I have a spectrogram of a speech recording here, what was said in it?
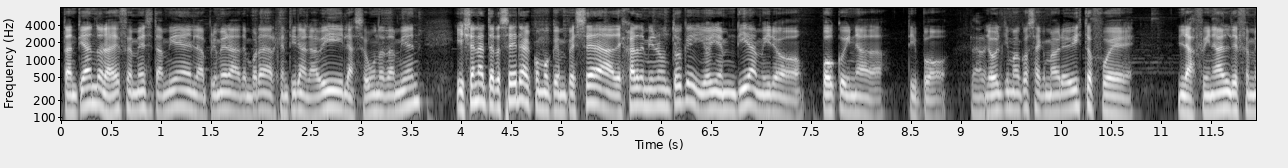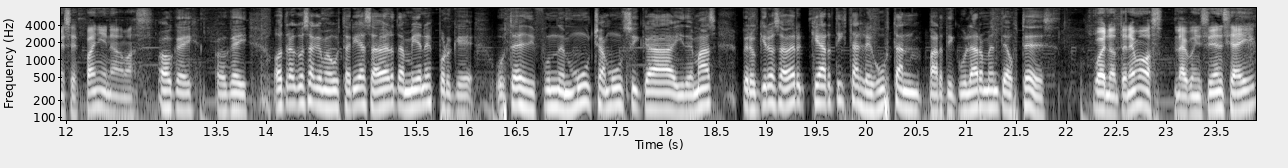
tanteando las FMS también. La primera temporada de Argentina la vi, la segunda también. Y ya en la tercera, como que empecé a dejar de mirar un toque y hoy en día miro poco y nada. Tipo, Claro. la última cosa que me habré visto fue la final de FMS España y nada más. Ok, ok. Otra cosa que me gustaría saber también es porque ustedes difunden mucha música y demás, pero quiero saber qué artistas les gustan particularmente a ustedes. Bueno, tenemos la coincidencia ahí,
